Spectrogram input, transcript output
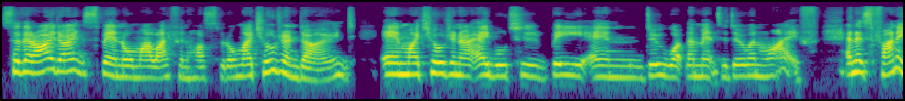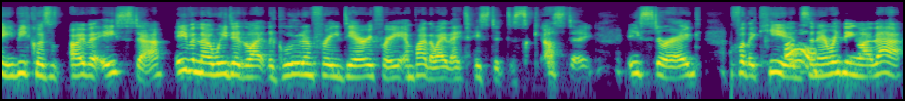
so that I don't spend all my life in hospital. My children don't. And my children are able to be and do what they're meant to do in life. And it's funny because over Easter, even though we did like the gluten free, dairy free, and by the way, they tasted disgusting Easter egg for the kids oh. and everything like that.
